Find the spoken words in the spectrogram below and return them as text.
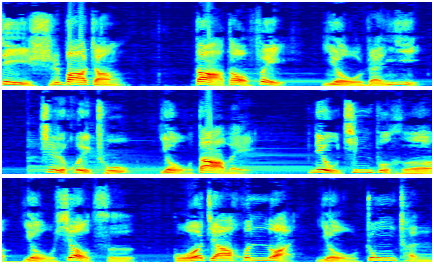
第十八章：大道废，有仁义；智慧出，有大伟；六亲不和，有孝慈；国家混乱，有忠臣。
